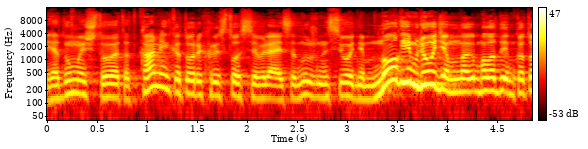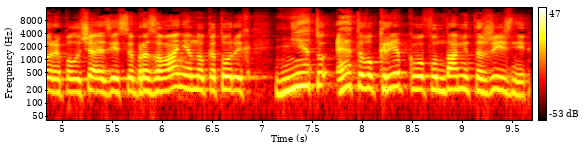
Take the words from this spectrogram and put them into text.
Я думаю, что этот камень, который Христос является, нужен сегодня многим людям, молодым, которые получают здесь образование, но которых нет этого крепкого фундамента жизни,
